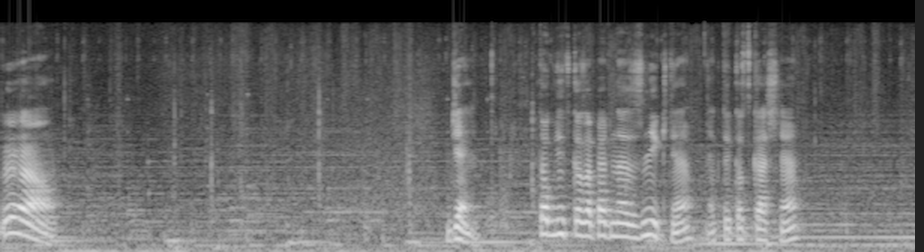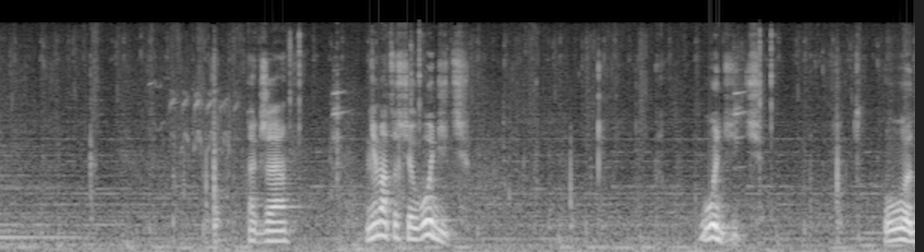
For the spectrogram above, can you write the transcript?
Yeah. Dzień. To ognisko zapewne zniknie, jak tylko zgaśnie. Także nie ma co się łudzić. Łudzić. Wood.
